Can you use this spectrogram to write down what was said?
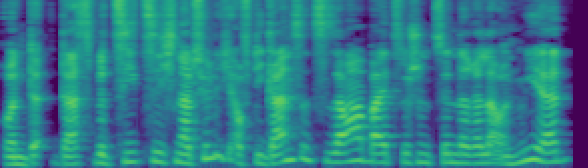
Und das bezieht sich natürlich auf die ganze Zusammenarbeit zwischen Cinderella und mir,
